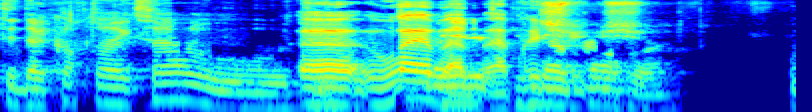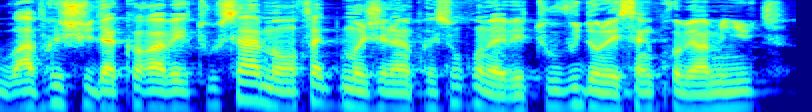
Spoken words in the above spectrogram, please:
t'es d'accord toi avec ça ou euh, Ouais, bah, après, je suis, après je suis d'accord avec tout ça, mais en fait, moi j'ai l'impression qu'on avait tout vu dans les cinq premières minutes.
